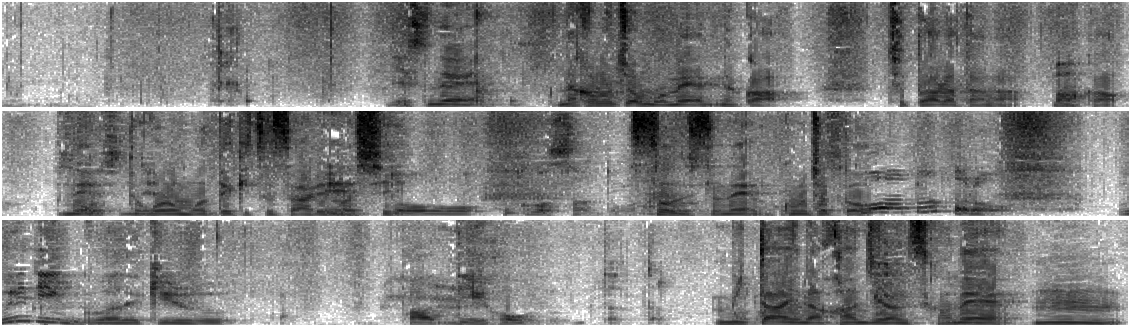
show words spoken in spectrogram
う、ですね。中野町もね、なんか、ちょっと新たな、なんか、ねねところもできつつありますし。えっと福本さんとか？そうですよね。僕もちょっそことはなんだろう？ウェディングができるパーティーホールだった？みたいな感じなんですかね。うん。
